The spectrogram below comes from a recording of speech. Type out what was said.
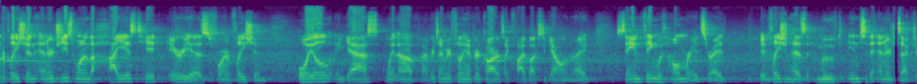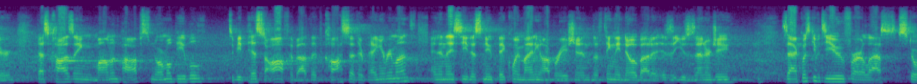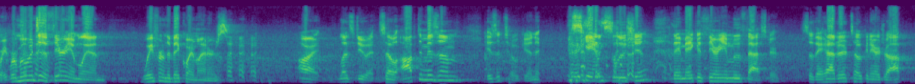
of inflation, energy is one of the highest hit areas for inflation. Oil and gas went up. Every time you're filling up your car, it's like five bucks a gallon, right? Same thing with home rates, right? Inflation has moved into the energy sector. That's causing mom and pops, normal people, to be pissed off about the cost that they're paying every month. And then they see this new Bitcoin mining operation. The thing they know about it is it uses energy. Zach, let's give it to you for our last story. We're moving to Ethereum land, away from the Bitcoin miners. All right, let's do it. So, Optimism is a token, a scaling solution. They make Ethereum move faster. So, they had a token airdrop.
